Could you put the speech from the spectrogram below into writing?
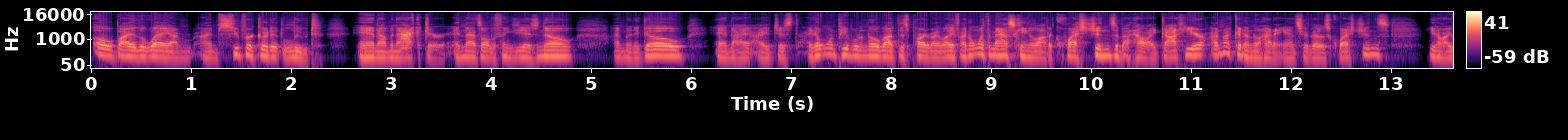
Oh, by the way, I'm I'm super good at lute and I'm an actor, and that's all the things he has. No, I'm gonna go and I, I just I don't want people to know about this part of my life. I don't want them asking a lot of questions about how I got here. I'm not gonna know how to answer those questions. You know, I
